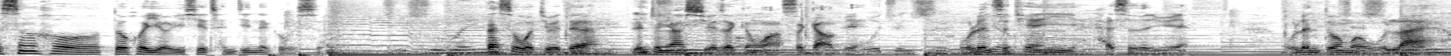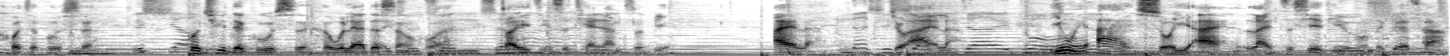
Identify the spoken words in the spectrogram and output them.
的身后都会有一些曾经的故事，但是我觉得人总要学着跟往事告别，无论是天意还是人愿。无论多么无奈或者不舍，过去的故事和未来的生活早已经是天壤之别。爱了就爱了，因为爱所以爱。来自谢霆锋的歌唱。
